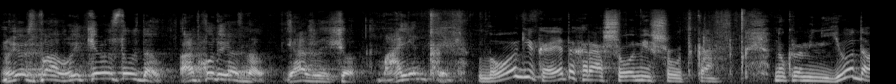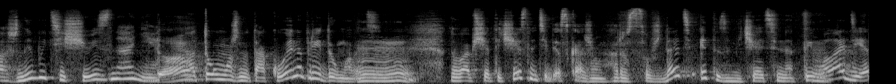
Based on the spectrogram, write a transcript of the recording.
Ну я же по логике рассуждал. Откуда я знал? Я же еще маленький. Логика – это хорошо, Мишутка. Но кроме нее должны быть еще и знания. Да? А то можно такое напридумывать. Но вообще-то, честно тебе скажу, рассуждать – это замечательно. Ты молодец.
